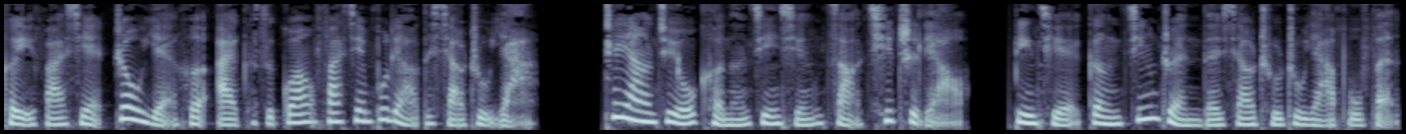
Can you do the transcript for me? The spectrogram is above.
可以发现肉眼和 X 光发现不了的小蛀牙，这样就有可能进行早期治疗，并且更精准地消除蛀牙部分，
